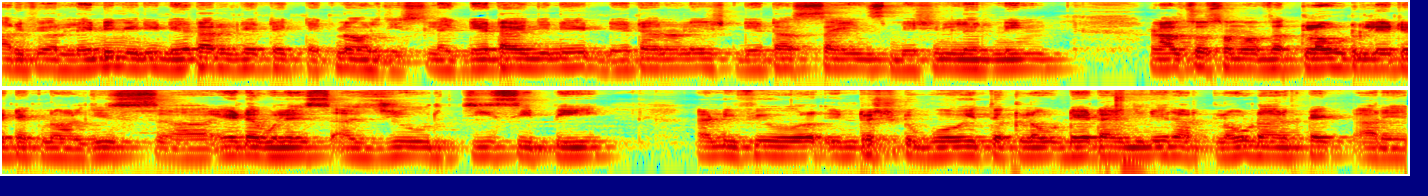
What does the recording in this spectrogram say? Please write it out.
or if you are learning any data related technologies like data engineer data analyst data science machine learning and also some of the cloud related technologies uh, aws azure gcp and if you are interested to go with the cloud data engineer or cloud architect or a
